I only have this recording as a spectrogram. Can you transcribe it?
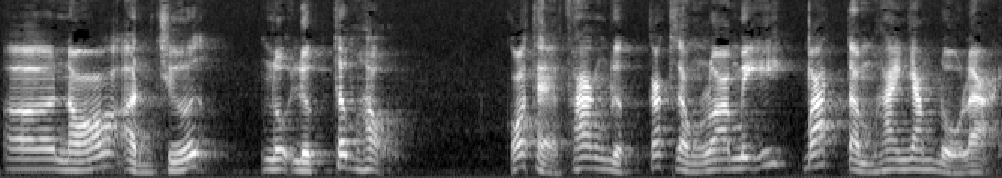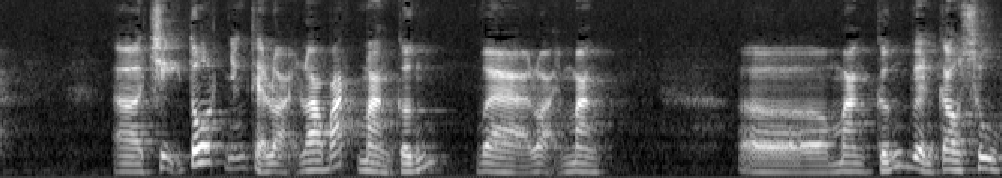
Uh, nó ẩn chứa nội lực thâm hậu có thể phang được các dòng loa Mỹ bát tầm 25 đổ lại. Uh, trị tốt những thể loại loa bát màng cứng và loại màng uh, màng cứng viền cao su.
